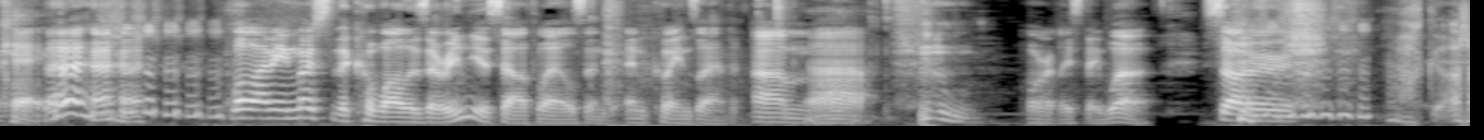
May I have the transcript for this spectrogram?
okay. Well, I mean, most of the koalas are in New South Wales and, and Queensland, um, Ah, or at least they were. So. Oh god.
